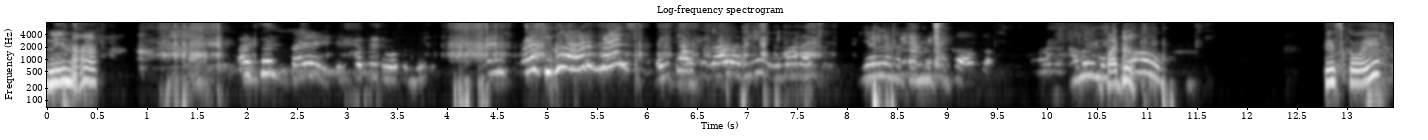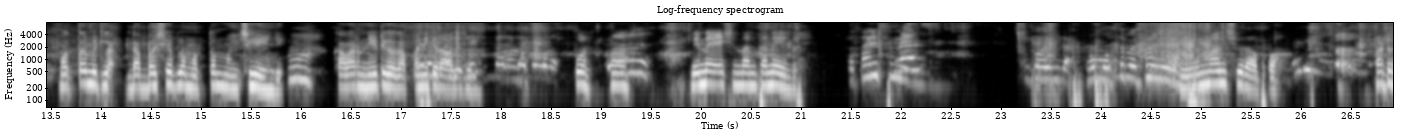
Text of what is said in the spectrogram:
నేనా పట్టు. తీసుకుపోయి మొత్తం ఇట్లా డబ్బా షేప్లో మొత్తం మంచిగా వేయండి కవర్ నీట్గా కప్పనికి రాలేదు. నిన్న వేసిన దానికనే వేయండి? ఏం మనిషిరా అప్ప అటు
